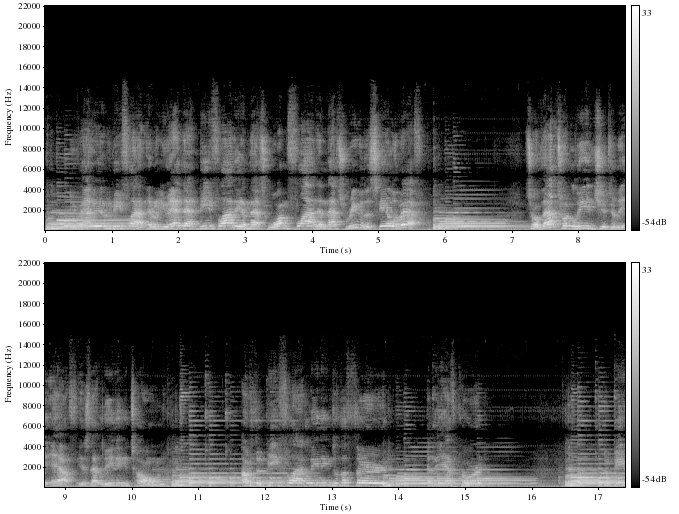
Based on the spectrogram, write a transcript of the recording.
You've added in a B flat. And when you add that B flat in, that's one flat, and that's really the scale of F. So that's what leads you to the F, is that leading tone of the B flat leading to the third in the F chord. The B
